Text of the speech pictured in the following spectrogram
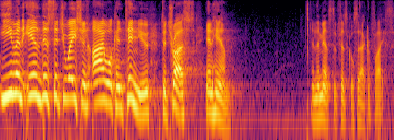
even in this situation, I will continue to trust in Him in the midst of physical sacrifice.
